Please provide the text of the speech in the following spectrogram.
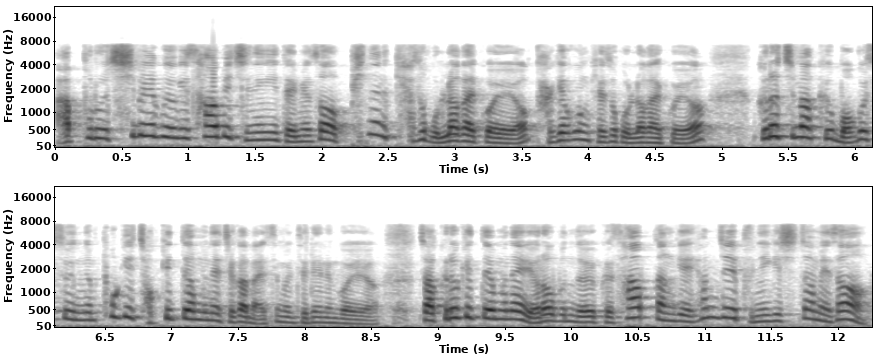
앞으로 11구역이 사업이 진행이 되면서 피는 계속 올라갈 거예요. 가격은 계속 올라갈 거예요. 그렇지만 그 먹을 수 있는 폭이 적기 때문에 제가 말씀을 드리는 거예요. 자, 그렇기 때문에 여러분들 그 사업 단계 현재 분위기 시점에서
